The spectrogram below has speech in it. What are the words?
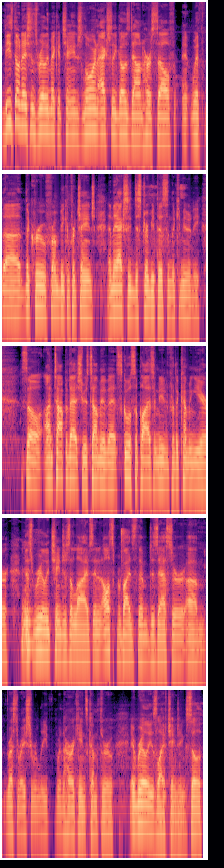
These donations really make a change. Lauren actually goes down herself with uh, the crew from Beacon for Change, and they actually distribute this in the community. So, on top of that, she was telling me that school supplies are needed for the coming year, and this really changes the lives, and it also provides them disaster um, restoration relief when the hurricanes come through. It really is life changing. So,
